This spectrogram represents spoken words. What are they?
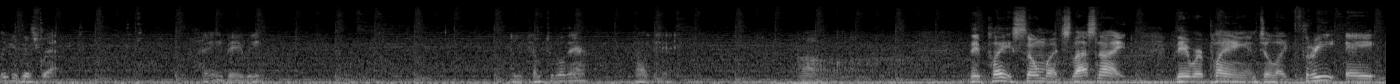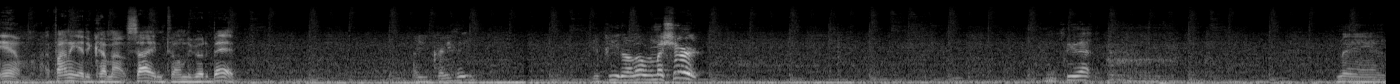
Look at this rat. Hey, baby. Are you comfortable there? Okay. Oh. They play so much. Last night, they were playing until like 3 a.m. I finally had to come outside and tell them to go to bed. Are you crazy? You peed all over my shirt. See that? Man.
